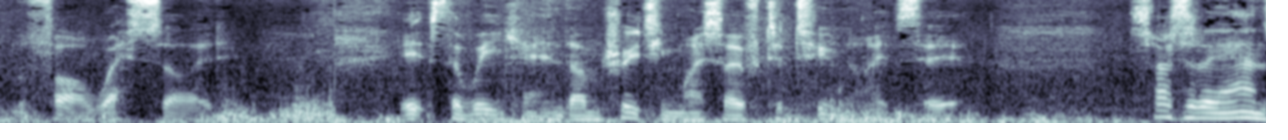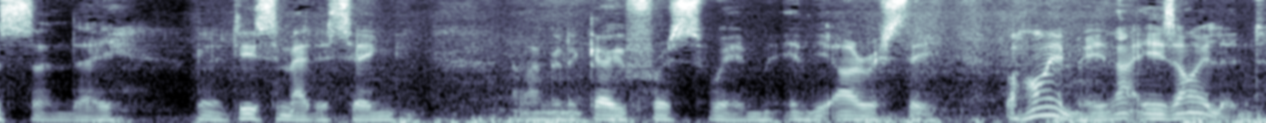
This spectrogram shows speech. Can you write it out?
on the far west side. It's the weekend. I'm treating myself to two nights here Saturday and Sunday. I'm going to do some editing and I'm going to go for a swim in the Irish Sea. Behind me, that is Ireland.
